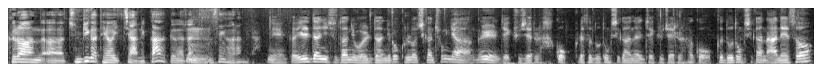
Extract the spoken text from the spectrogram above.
그런 어, 준비가 되어 있지 않을까 그런 음. 생각을 합니다. 예, 그러니까 일 단위, 주 단위, 월 단위로 근로 시간 총량을 이제 규제를 하고, 그래서 노동 시간을 이제 규제를 하고, 그 노동 시간 안에서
